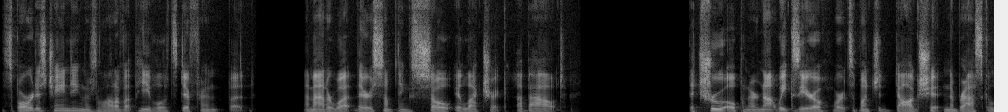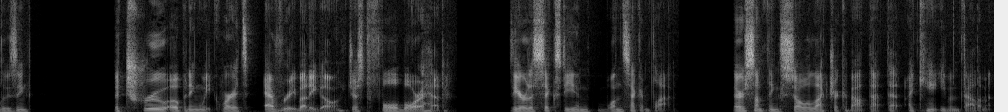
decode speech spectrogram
the, sport is changing. There's a lot of upheaval. It's different, but no matter what, there's something so electric about the true opener, not week zero, where it's a bunch of dog shit in Nebraska losing. The true opening week, where it's everybody going, just full bore ahead, zero to 60 in one second flat. There's something so electric about that that I can't even fathom it.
